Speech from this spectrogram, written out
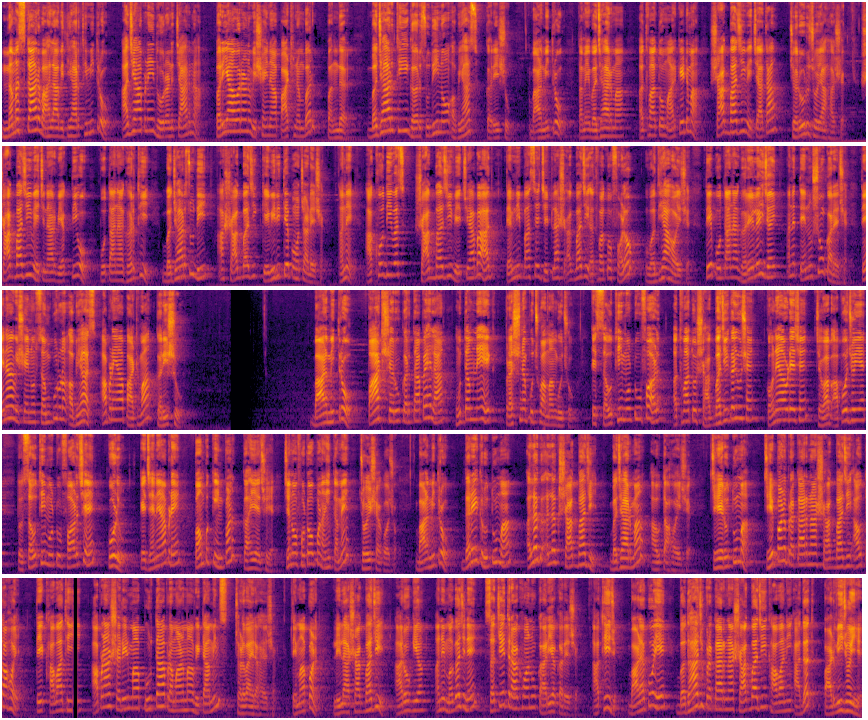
નમસ્કાર વહાલા વિદ્યાર્થી મિત્રો. આજે આપણે ધોરણ ચારના પર્યાવરણ વિષયના પાઠ નંબર પંદર, બજારથી ઘર સુધીનો અભ્યાસ કરીશું. બાળમિત્રો તમે બજારમાં અથવા તો માર્કેટમાં શાકભાજી વેચાતા જરૂર જોયા હશે. શાકભાજી વેચનાર વ્યક્તિઓ પોતાના ઘરથી બજાર સુધી આ શાકભાજી કેવી રીતે પહોંચાડે છે? અને આખો દિવસ શાકભાજી વેચ્યા બાદ તેમની પાસે જેટલા શાકભાજી અથવા તો ફળો વધ્યા હોય છે, તે પોતાના ઘરે લઈ જઈ અને તેનું શું કરે છે, તેના વિશેનો સંપૂર્ણ અભ્યાસ આપણે આ પાઠમાં કરીશું. બાળ મિત્રો પાઠ શરૂ કરતા પહેલા હું તમને એક પ્રશ્ન પૂછવા માંગુ છું. કે સૌથી મોટું ફળ અથવા તો શાકભાજી કયું છે? કોને આવડે છે? જવાબ આપવો જોઈએ. તો સૌથી મોટું ફળ છે કોળું, કે જેને આપણે પમ્પકિન પણ કહીએ છીએ. જેનો ફોટો પણ અહીં તમે જોઈ શકો છો. બાળ મિત્રો, દરેક ઋતુમાં અલગ અલગ શાકભાજી બજારમાં આવતા હોય છે. જે ઋતુમાં જે પણ પ્રકારના શાકભાજી આવતા હોય, તે ખાવાથી આપણા શરીરમાં પૂરતા પ્રમાણમાં વિટામિન્સ જળવાઈ રહે છે. તેમાં પણ લીલા શાકભાજી આરોગ્ય અને મગજને સચેત રાખવાનું કાર્ય કરે છે. આથી જ બાળકોએ બધા જ પ્રકારના શાકભાજી ખાવાની આદત પાડવી જોઈએ.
